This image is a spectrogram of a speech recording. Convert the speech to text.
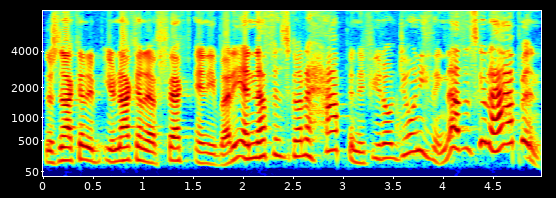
There's not going to, you're not going to affect anybody, and nothing's going to happen if you don't do anything. Nothing's going to happen.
